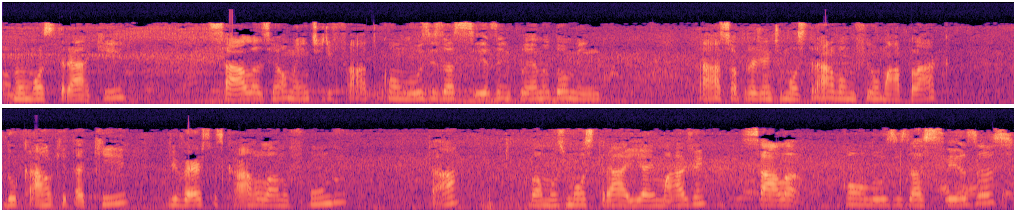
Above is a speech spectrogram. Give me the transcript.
Vamos mostrar aqui salas realmente de fato com luzes acesas em pleno domingo tá? Só pra gente mostrar, vamos filmar a placa do carro que tá aqui, diversos carros lá no fundo, tá? Vamos mostrar aí a imagem, sala com luzes acesas.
